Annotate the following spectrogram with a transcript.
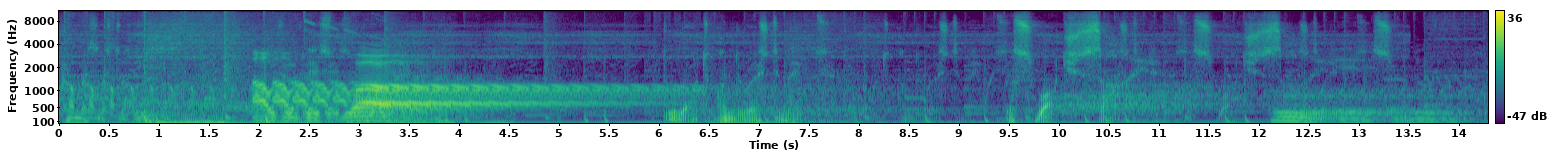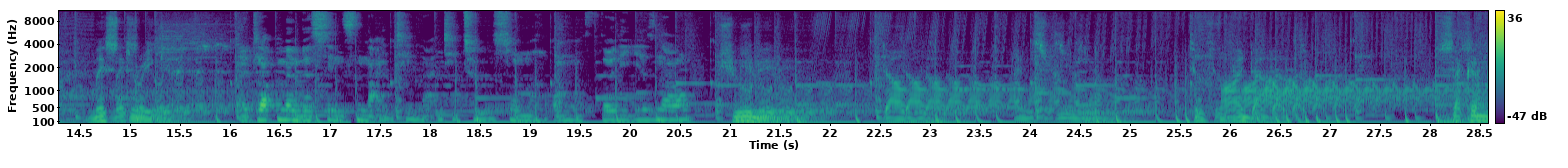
promises to be out of this world. Do not underestimate. The Swatch side. The Swatch side. Who is mystery guest? a club member since 1992, so almost um, 30 years now. Tune in, download, and stream to find out. Second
